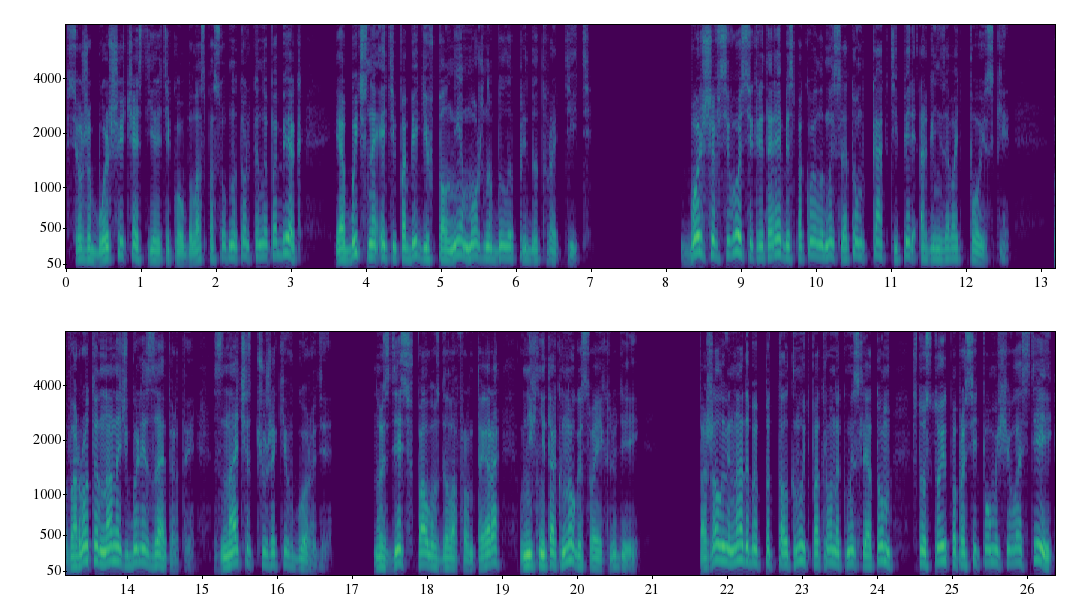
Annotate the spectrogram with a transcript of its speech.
Все же большая часть еретиков была способна только на побег, и обычно эти побеги вполне можно было предотвратить. Больше всего секретаря беспокоила мысль о том, как теперь организовать поиски. Ворота на ночь были заперты, значит, чужаки в городе. Но здесь, в Палус де ла Фронтера, у них не так много своих людей. Пожалуй, надо бы подтолкнуть патрона к мысли о том, что стоит попросить помощи властей.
